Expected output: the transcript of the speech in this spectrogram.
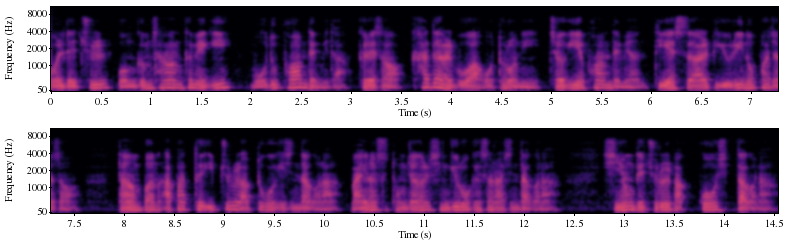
월 대출 원금 상환 금액이 모두 포함됩니다. 그래서 카드 할부와 오토론이 저기에 포함되면 DSR 비율이 높아져서 다음번 아파트 입주를 앞두고 계신다거나 마이너스 통장을 신규로 개설하신다거나 신용대출을 받고 싶다거나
